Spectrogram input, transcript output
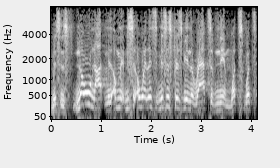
Mrs. No, not oh, Mrs. Oh wait, listen, Mrs. Frisby and the Rats of NIMH. What's what's?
